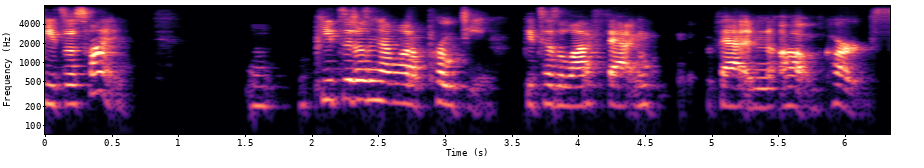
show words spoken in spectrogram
Pizza is fine. Pizza doesn't have a lot of protein. Pizza has a lot of fat and fat and um, carbs.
